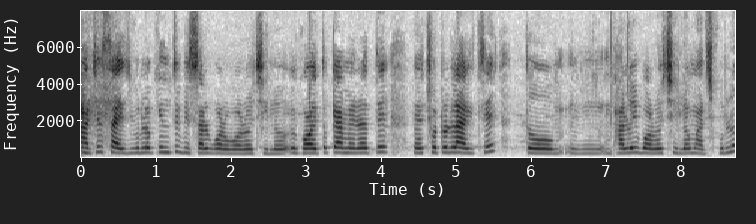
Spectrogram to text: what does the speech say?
মাছের সাইজগুলো কিন্তু বিশাল বড় বড় ছিল। হয়তো ক্যামেরাতে ছোট লাগছে। তো ভালোই বড় ছিল মাছগুলো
